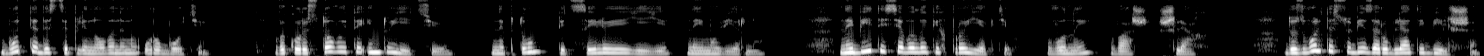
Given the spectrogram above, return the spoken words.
Будьте дисциплінованими у роботі. Використовуйте інтуїцію. Нептун підсилює її неймовірно. Не бійтеся великих проєктів, вони ваш шлях. Дозвольте собі заробляти більше.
